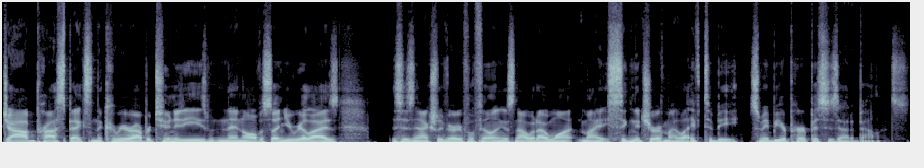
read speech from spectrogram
job prospects and the career opportunities. And then all of a sudden you realize, this isn't actually very fulfilling. It's not what I want my signature of my life to be. So maybe your purpose is out of balance.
